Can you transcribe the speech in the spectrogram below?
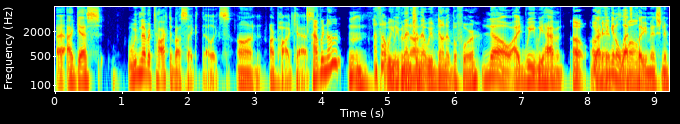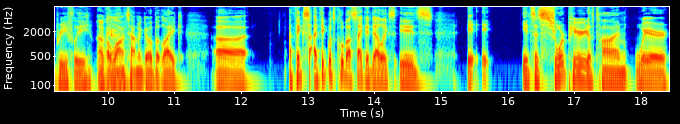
I guess we've never talked about psychedelics on our podcast. Have we not? Mm-mm. I thought we've Believe it or mentioned that we've done it before. No, I we we haven't. Oh, okay. I think in a Let's Well, Play we mentioned it briefly Okay. a long time ago, but like, uh, I think I think what's cool about psychedelics is it, it it's a short period of time where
